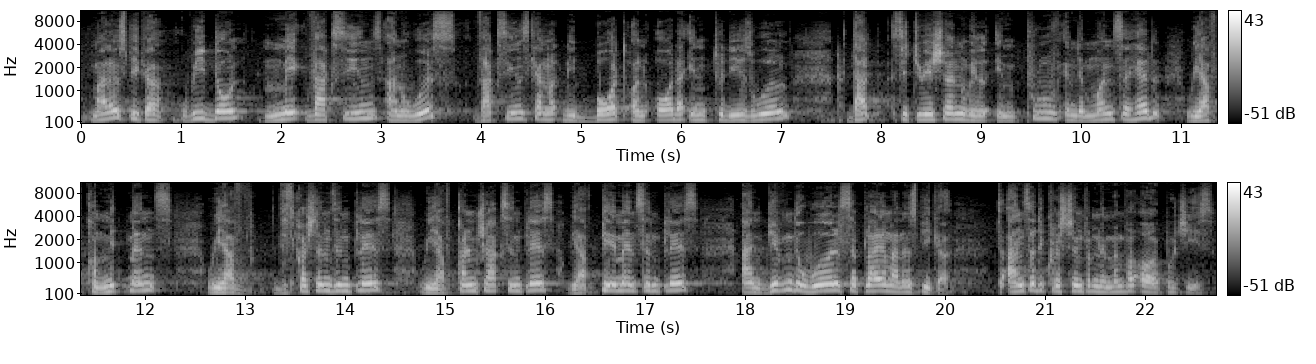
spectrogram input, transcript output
Madam Speaker, we don't make vaccines, and worse, vaccines cannot be bought on order in today's world. That situation will improve in the months ahead. We have commitments, we have discussions in place, we have contracts in place, we have payments in place, and given the world supply, Madam Speaker, to answer the question from the member of Portuguese,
